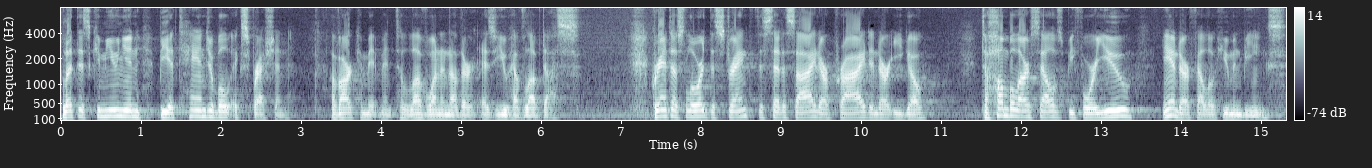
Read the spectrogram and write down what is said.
Let this communion be a tangible expression of our commitment to love one another as you have loved us. Grant us, Lord, the strength to set aside our pride and our ego, to humble ourselves before you and our fellow human beings.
